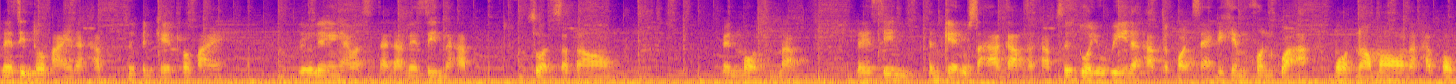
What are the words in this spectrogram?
เรซินทั่วไปนะครับ ซึ่งเป็นเกรดทั่วไป หรือเรียกง่ายๆว่า standard resin นะครับ ส่วน strong เป็นโหมดสำหรับ เรซินเป็นเกรดอุตสาหกรรมนะครับ ซึ่งตัว UV นะครับจะปล่อยแสงที่เข้มข้นกว่าโหมด normal นะครับผม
